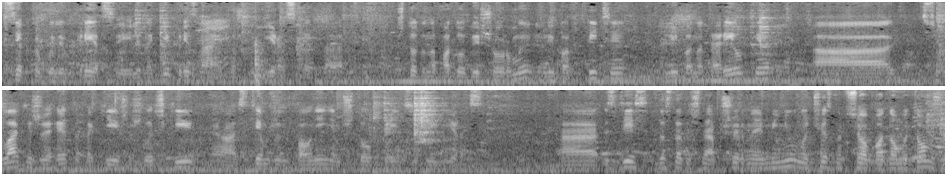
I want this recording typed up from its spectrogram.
все, кто были в Греции или на Кипре, знают, то, что гирос это что-то наподобие шаурмы, либо в пите, либо на тарелке. А сувлаки же это такие шашлычки а, с тем же наполнением, что в принципе и гирос. А, Здесь достаточно обширное меню, но честно, все об одном и том же,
